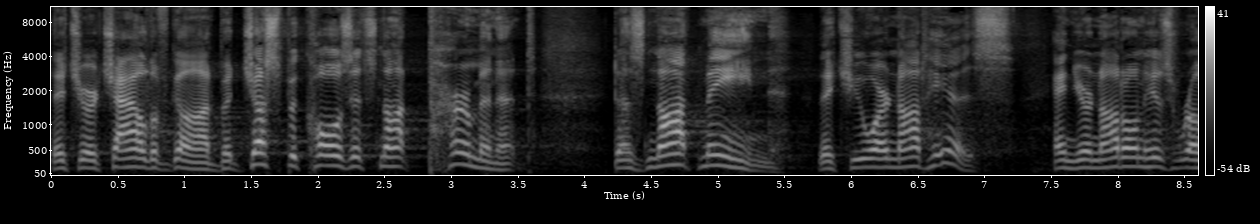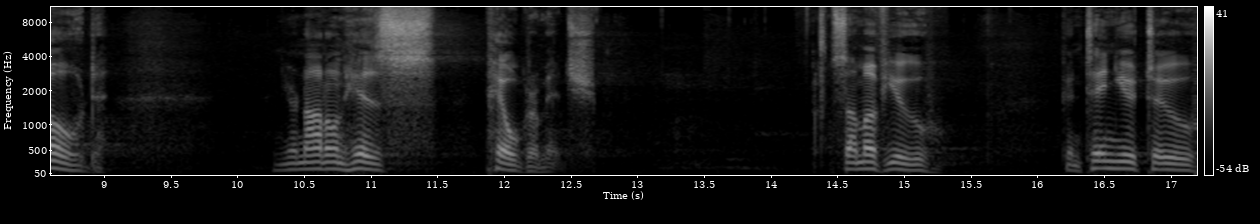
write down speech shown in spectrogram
that you're a child of God. But just because it's not permanent does not mean that you are not His and you're not on His road. You're not on His pilgrimage. Some of you continue to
